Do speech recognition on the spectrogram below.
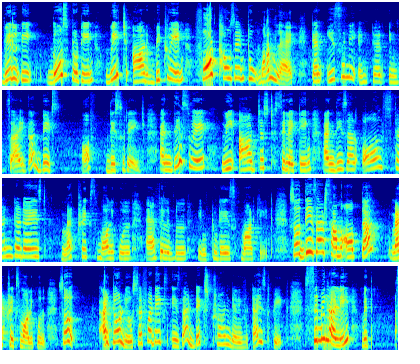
will be those protein which are between 4000 to 1 lakh can easily enter inside the bits of this range and this way we are just selecting and these are all standardized matrix molecule available in today's market. So, these are some of the matrix molecule. So, I told you Sephadex is a dextran derivatized bead. Similarly, with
